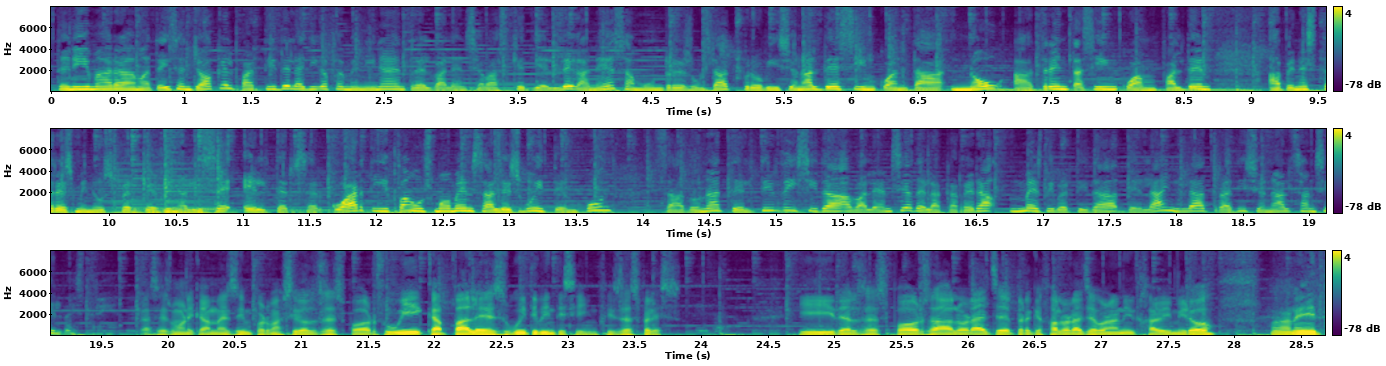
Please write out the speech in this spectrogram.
Tenim ara mateix en joc el partit de la Lliga Femenina entre el València Bàsquet i el Leganés amb un resultat provisional de 59 a 35 quan falten apenes 3 minuts perquè finalitze el tercer quart i fa uns moments a les 8 en punt s'ha donat el tir d'eixida a València de la carrera més divertida de l'any, la tradicional Sant Silvestre. Gràcies, Mònica. Més informació dels esports avui cap a les 8 i 25. Fins després. I dels esports a l'oratge, perquè fa l'oratge, bona nit, Javi Miró. Bona nit.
